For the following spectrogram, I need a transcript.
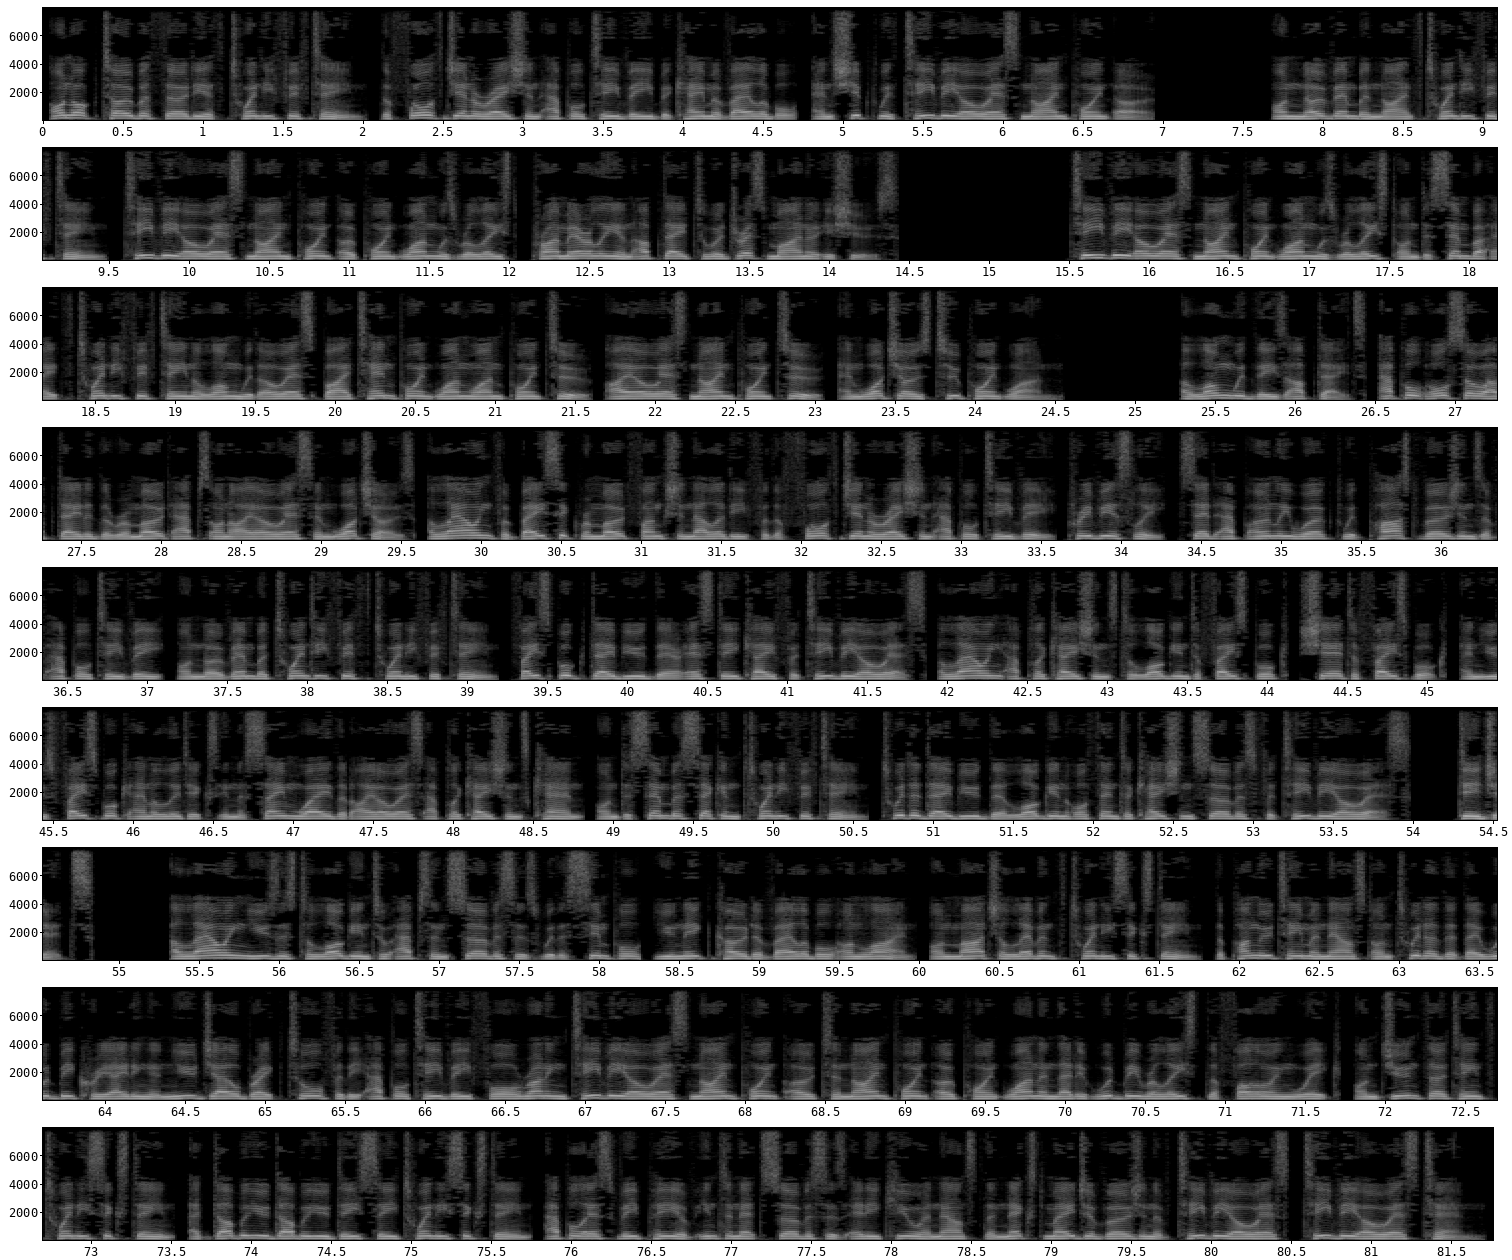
On October 30, 2015, the fourth-generation Apple TV became available, and shipped with tvOS 9.0. On November 9, 2015, tvOS 9.0.1 was released, primarily an update to address minor issues. tvOS 9.1 was released on December 8, 2015 along with OS by 10.11.2, iOS 9.2, and watchOS 2.1. Along with these updates, Apple also updated the remote apps on iOS and watchOS, allowing for basic remote functionality for the fourth-generation Apple TV previously, said app only worked with past versions of Apple TV. On November 25, 2015, Facebook debuted their SDK for tvOS, allowing applications to log into Facebook, share to Facebook, and use Facebook Analytics in the same way that iOS applications can. On December 2, 2015, Twitter debuted their login authentication service for tvOS, Digits allowing users to log into apps and services with a simple, unique code available online. On March 11, 2016, the Pangu team announced on Twitter that they would be creating a new jailbreak tool for the Apple TV 4 running tvOS 9.0 to 9.0.1 and that it would be released the following week. On June 13, 2016, at WWDC 2016, Apple SVP of Internet Services Eddie Cue announced the next major version of tvOS, tvOS 10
